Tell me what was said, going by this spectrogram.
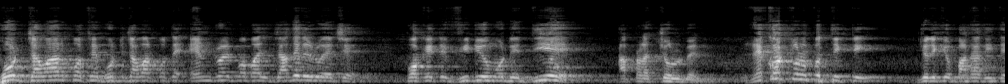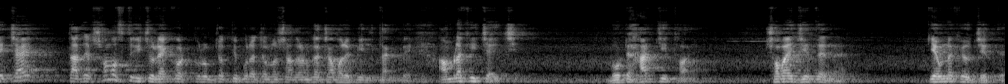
ভোট যাওয়ার পথে, ভোট যাওয়ার পথে অ্যান্ড্রয়েড মোবাইল যাদের রয়েছে পকেটে ভিডিও মোডে দিয়ে আপনারা চলবেন। রেকর্ড করুন প্রত্যেকটি। যদি কেউ বাধা দিতে চায়, তাদের সমস্ত কিছু রেকর্ড করুন। ত্রিপুরা জনসাধারণ কাছে আমার বিল থাকবে। আমরা কি চাইছি? ভোটে হার জিত হয়। সবাই জেতে না। কেউ না কেউ জেতে।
